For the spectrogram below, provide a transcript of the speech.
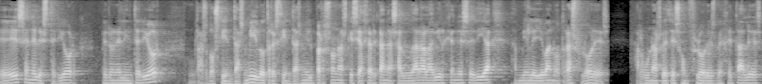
es en el exterior, pero en el interior las 200.000 o 300.000 personas que se acercan a saludar a la Virgen ese día también le llevan otras flores. Algunas veces son flores vegetales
